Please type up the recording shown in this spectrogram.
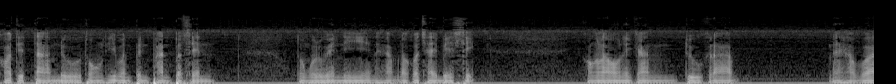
ขอติดตามดูตรงที่มันเป็นพันเปอร์เซ็นต์ตรงบริเวณนี้นะครับ เราก็ใช้เบสิกของเราในการดูกราฟนะครับ ว่า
